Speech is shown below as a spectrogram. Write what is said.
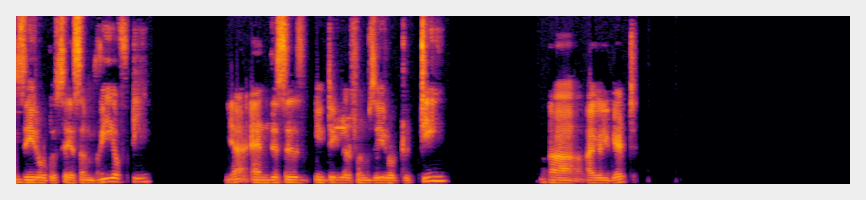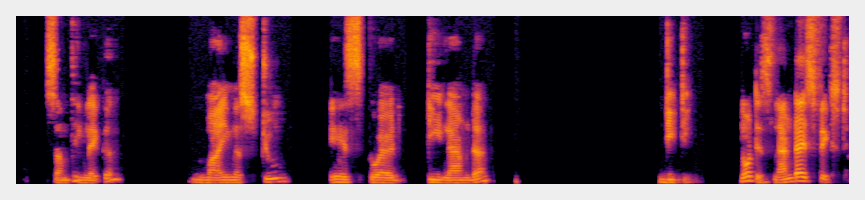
0 to say some v of t. Yeah, and this is integral from 0 to t. Uh, I will get something like a minus 2 a squared t lambda dt. Notice lambda is fixed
